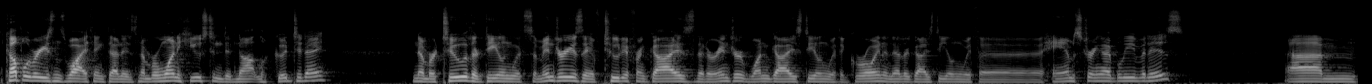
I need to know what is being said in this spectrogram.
A couple of reasons why I think that is. Number one, Houston did not look good today. Number two, they're dealing with some injuries. They have two different guys that are injured. One guy's dealing with a groin, another guy's dealing with a hamstring, I believe it is. Um,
